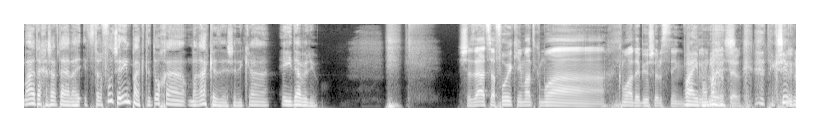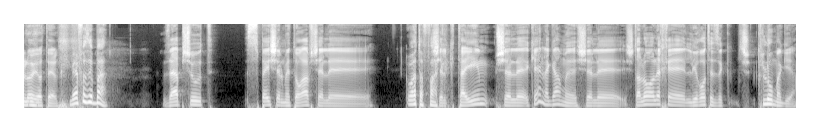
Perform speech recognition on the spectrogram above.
מה אתה חשבת על ההצטרפות של אימפקט לתוך המרק הזה שנקרא A.W. שזה היה צפוי כמעט כמו, ה... כמו ה debut של סטינג. וואי, אם לא ממש. יותר. תקשיב, אם לא יותר. מאיפה זה בא? זה היה פשוט special מטורף של, אה, what the fuck. של קטעים, של, אה, כן לגמרי, של, אה, שאתה לא הולך אה, לראות את זה, כלום מגיע.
